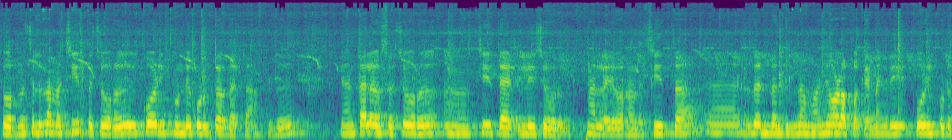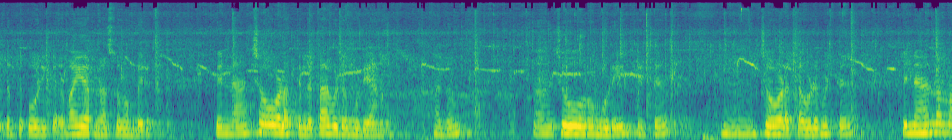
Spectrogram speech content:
ചോറെന്ന് വെച്ചാൽ നമ്മൾ ചീത്തച്ചോറ് കോഴിക്കുണ്ടേ കൊടുക്കാറുണ്ടാക്കാം ഇത് ഞാൻ തലേദിവസം ചോറ് ചീത്തയായിട്ടില്ല ചോറ്? നല്ല ചോറാണ്. ചീത്ത ഇതുണ്ടെങ്കിൽ നമ്മൾ ഞോളപ്പൊക്കെ ഉണ്ടെങ്കിൽ കോഴി കൊടുക്കരുത് കോഴിക്ക് വയറിന് അസുഖം വരും. പിന്നെ ചോളത്തിന്റെ തവിടും കൂടിയാണ്. അതും ചോറും കൂടി ഇട്ട് ചോളത്തവിടും ഇട്ട്. പിന്നെ നമ്മ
